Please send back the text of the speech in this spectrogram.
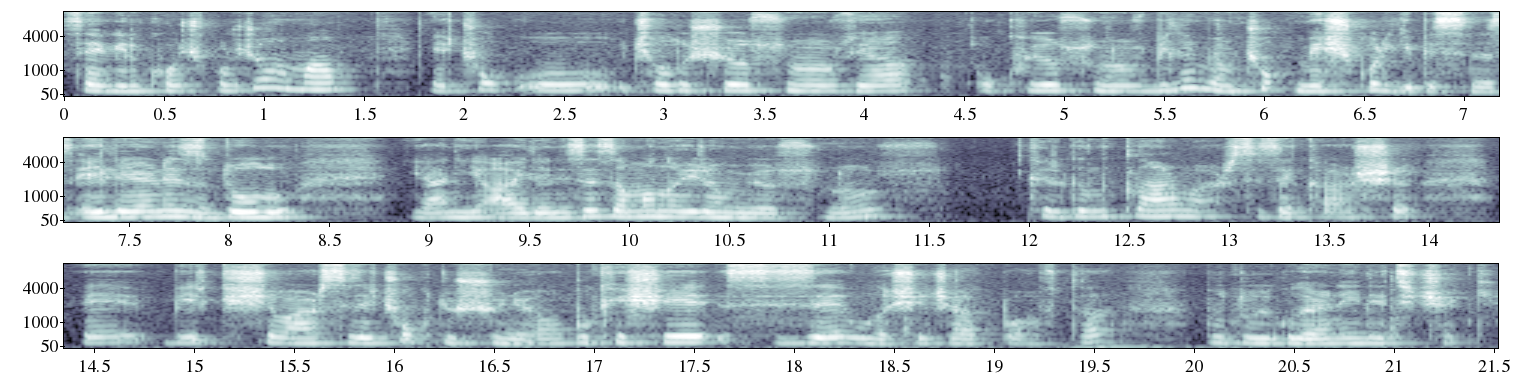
sevgili Koç burcu ama ya çok çalışıyorsunuz ya okuyorsunuz bilemiyorum çok meşgul gibisiniz. Elleriniz dolu. Yani ailenize zaman ayıramıyorsunuz. Kırgınlıklar var size karşı ve bir kişi var size çok düşünüyor. Bu kişi size ulaşacak bu hafta. Bu duygularını iletecek.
